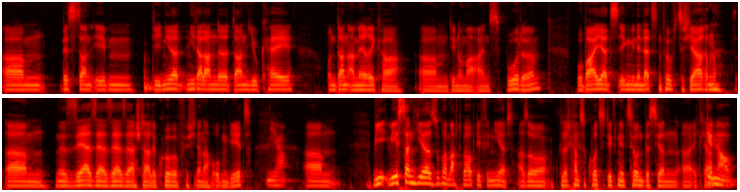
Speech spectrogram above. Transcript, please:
Ähm, bis dann eben die Nieder Niederlande, dann UK und dann Amerika ähm, die Nummer 1 wurde. Wobei jetzt irgendwie in den letzten 50 Jahren ähm, eine sehr, sehr, sehr, sehr steile Kurve für China nach oben geht. Ja. Ähm, wie, wie ist dann hier Supermacht überhaupt definiert? Also, vielleicht kannst du kurz die Definition ein bisschen äh, erklären. Genau.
